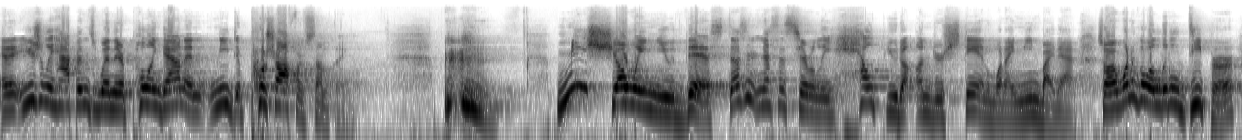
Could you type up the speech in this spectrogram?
And it usually happens when they're pulling down and need to push off of something. Me showing you this doesn't necessarily help you to understand what I mean by that. So I want to go a little deeper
